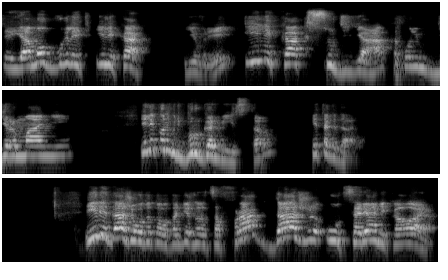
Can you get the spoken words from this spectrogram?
я мог выглядеть или как еврей, или как судья какой-нибудь Германии, или какой-нибудь бургомистр и так далее. Или даже вот эта вот одежда называется фраг, даже у царя Николая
